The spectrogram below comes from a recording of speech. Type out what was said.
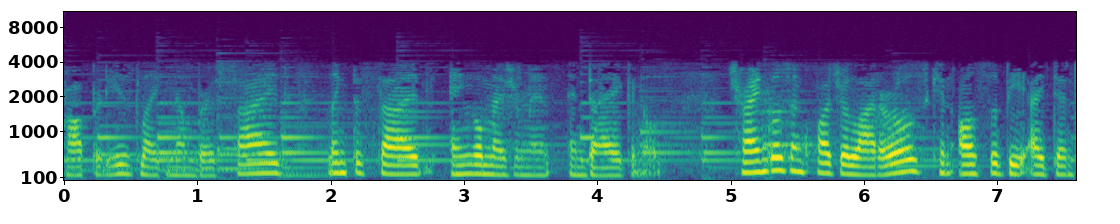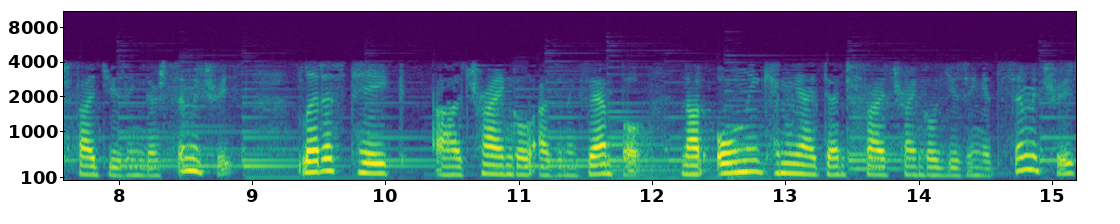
properties like number of sides, length of sides, angle measurement, and diagonals. Triangles and quadrilaterals can also be identified using their symmetries. Let us take a triangle as an example. Not only can we identify a triangle using its symmetries,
